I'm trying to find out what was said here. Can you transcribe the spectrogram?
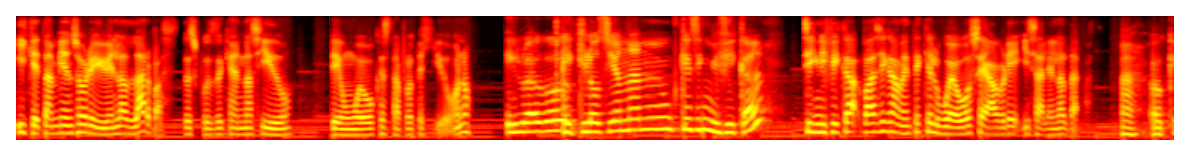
y que también sobreviven las larvas después de que han nacido de un huevo que está protegido o no. Y luego... ¿Eclosionan qué significa? Significa básicamente que el huevo se abre y salen las larvas. Ah, ok.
